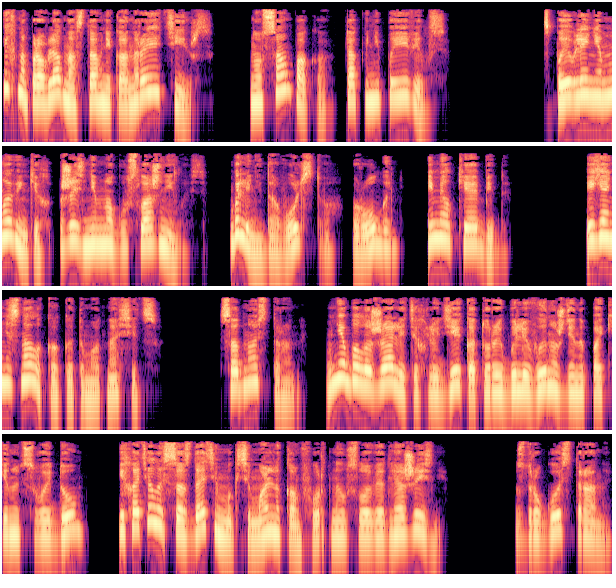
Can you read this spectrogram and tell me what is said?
Их направлял наставник Анрея Тирс, но сам пока так и не появился. С появлением новеньких жизнь немного усложнилась. Были недовольства, ругань и мелкие обиды. И я не знала, как к этому относиться. С одной стороны, мне было жаль этих людей, которые были вынуждены покинуть свой дом, и хотелось создать им максимально комфортные условия для жизни. С другой стороны,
